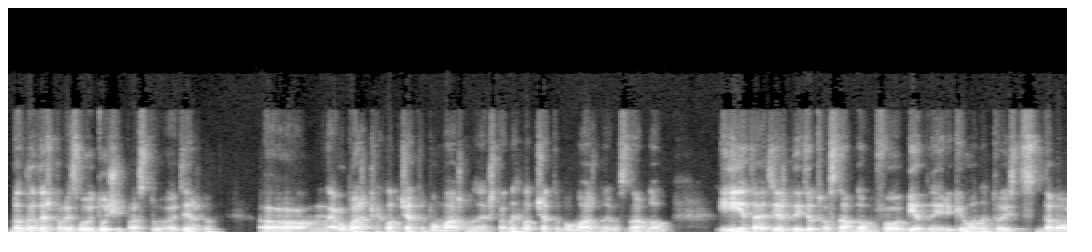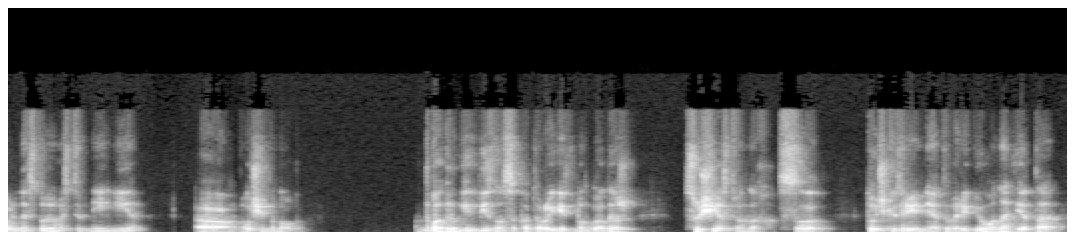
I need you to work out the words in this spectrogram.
Бангладеш производит очень простую одежду, эм, рубашки хлопчатобумажные, штаны хлопчатобумажные в основном. И эта одежда идет в основном в бедные регионы, то есть добавленной стоимости в ней не э, очень много. Два других бизнеса, которые есть в Бангладеш, существенных с точки зрения этого региона, это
